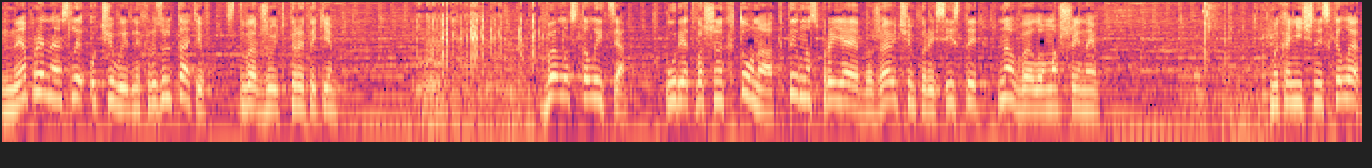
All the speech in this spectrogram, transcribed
не принесли очевидних результатів, стверджують критики. Велостолиця. Уряд Вашингтона активно сприяє бажаючим пересісти на веломашини. Механічний скелет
